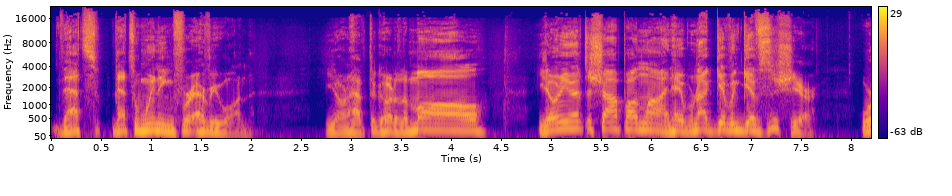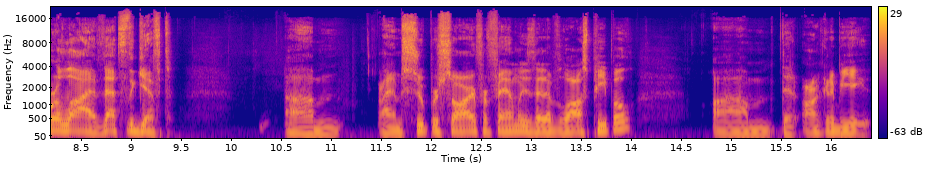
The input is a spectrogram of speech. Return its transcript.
That's that's winning for everyone. You don't have to go to the mall. You don't even have to shop online. Hey, we're not giving gifts this year. We're alive. That's the gift. Um, I am super sorry for families that have lost people um, that aren't going to be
